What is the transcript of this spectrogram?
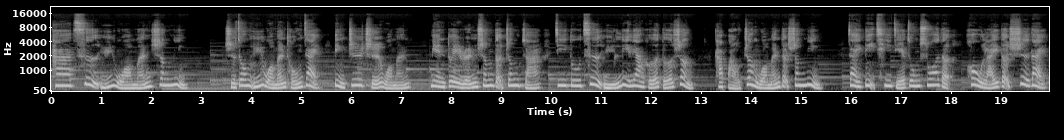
他赐予我们生命，始终与我们同在，并支持我们面对人生的挣扎。基督赐予力量和得胜，他保证我们的生命。在第七节中说的“后来的世代”，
